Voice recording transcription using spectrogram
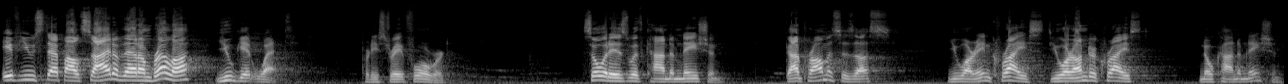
If you step outside of that umbrella, you get wet. Pretty straightforward. So it is with condemnation. God promises us you are in Christ, you are under Christ, no condemnation.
